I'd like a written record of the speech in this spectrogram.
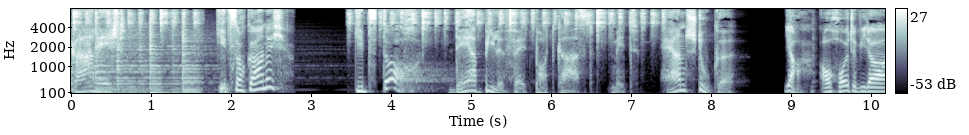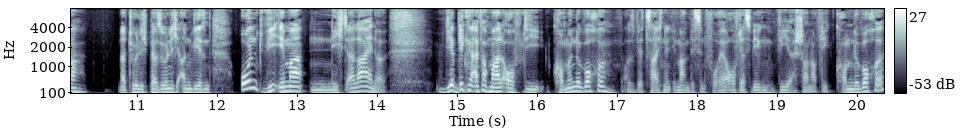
gar nicht. Gibt's doch gar nicht? Gibt's doch. Der Bielefeld-Podcast mit Herrn Stuke. Ja, auch heute wieder natürlich persönlich anwesend und wie immer nicht alleine. Wir blicken einfach mal auf die kommende Woche. Also wir zeichnen immer ein bisschen vorher auf, deswegen wir schauen auf die kommende Woche.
